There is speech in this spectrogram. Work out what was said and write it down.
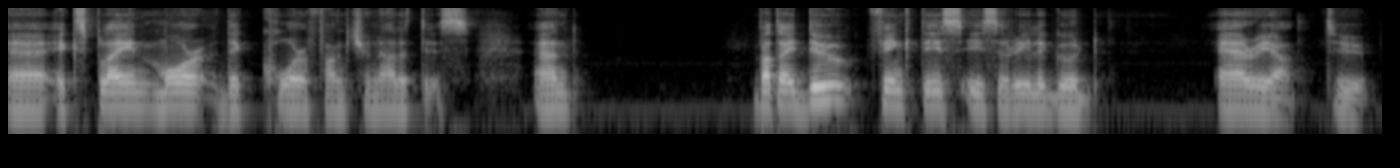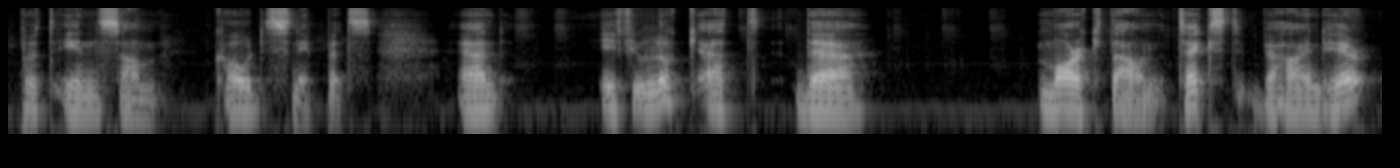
Uh, explain more the core functionalities. And but I do think this is a really good area to put in some code snippets. And if you look at the markdown text behind here,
